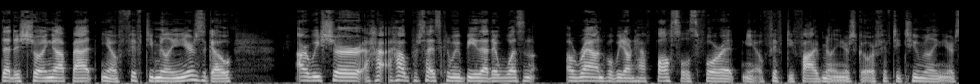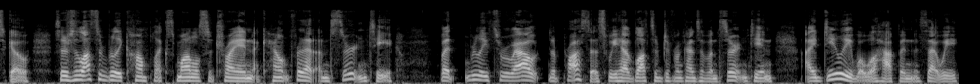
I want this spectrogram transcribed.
that is showing up at you know 50 million years ago are we sure? How, how precise can we be that it wasn't around, but we don't have fossils for it, you know, 55 million years ago or 52 million years ago. So there's lots of really complex models to try and account for that uncertainty. But really, throughout the process, we have lots of different kinds of uncertainty. And ideally, what will happen is that we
